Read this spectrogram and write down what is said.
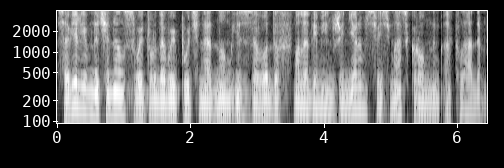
Савельев начинал свой трудовой путь на одном из заводов молодым инженером с весьма скромным окладом.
